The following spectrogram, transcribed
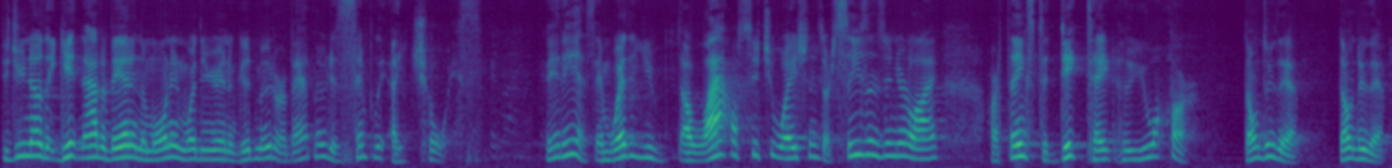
Did you know that getting out of bed in the morning, whether you're in a good mood or a bad mood, is simply a choice? It is. And whether you allow situations or seasons in your life or things to dictate who you are, don't do that. Don't do that.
